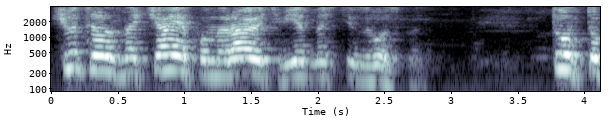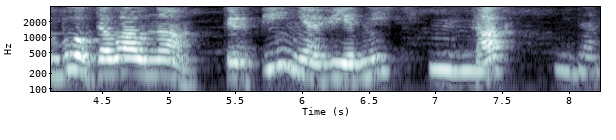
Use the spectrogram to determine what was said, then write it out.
Що це означає, помирають в єдності з Господом? Тобто Бог давав нам терпіння, вірність, Мгм. так? Да.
